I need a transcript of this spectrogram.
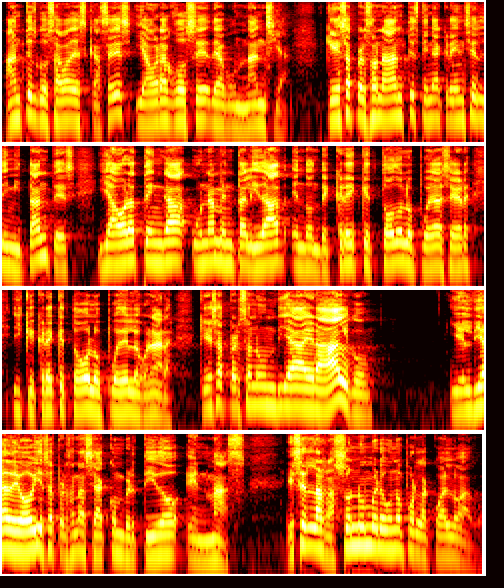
antes gozaba de escasez y ahora goce de abundancia que esa persona antes tenía creencias limitantes y ahora tenga una mentalidad en donde cree que todo lo puede hacer y que cree que todo lo puede lograr. Que esa persona un día era algo y el día de hoy esa persona se ha convertido en más. Esa es la razón número uno por la cual lo hago.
